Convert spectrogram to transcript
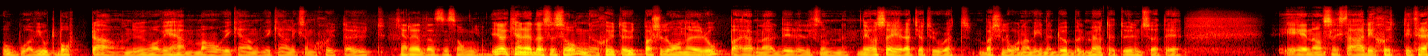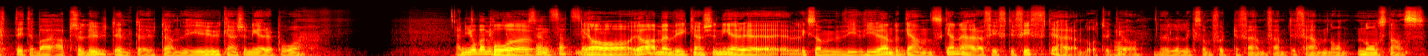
Oavgjort borta och nu har vi hemma och vi kan, vi kan liksom skjuta ut. Kan rädda säsongen. Jag kan rädda säsongen, skjuta ut Barcelona i Europa. Jag menar, det är liksom, när jag säger att jag tror att Barcelona vinner dubbelmötet, då är det inte så att det är någon slags, ah, det är 70-30, det är bara absolut inte. Utan vi är ju kanske nere på Ja, ni jobbar mycket på, med procentsatser. Ja, ja, men vi kanske nere, liksom, vi, vi är ju ändå ganska nära 50-50 här ändå tycker ja. jag. Eller liksom 45-55 någonstans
